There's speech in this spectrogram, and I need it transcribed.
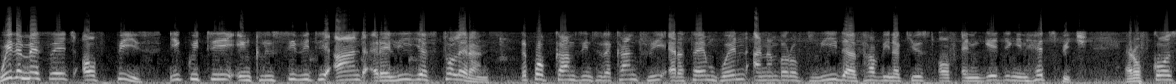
With a message of peace, equity, inclusivity and religious tolerance, the Pope comes into the country at a time when a number of leaders have been accused of engaging in hate speech and of course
